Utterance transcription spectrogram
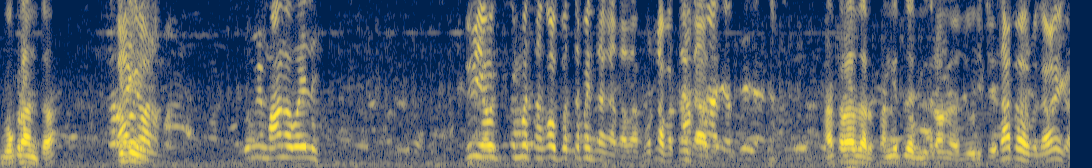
बोकडांचा. किती तुम्ही मागा पहिले. तुम्ही व्यवस्थित किंमत सांगा बच्चा पण सांगा दादा. मोठा बच्चा आहे दादा. अकरा हजार सांगितले मित्रांनो जोडीचे. सात हजार रुपये का?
